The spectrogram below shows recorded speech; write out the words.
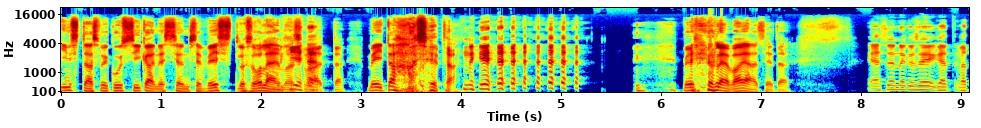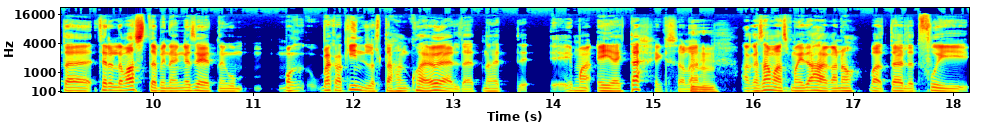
Instas või kus iganes see on see vestlus olemas yeah., vaata. me ei taha seda, meil ei ole vaja seda. Ja see on nagu see, et vaata, sellele vastamine on ka see, et nagu ma väga kindlalt tahan kohe öelda, et noh, et ei, ma ei aitäh, eks ole mm. -hmm. aga samas ma ei taha ka noh, vaata öelda, et fui,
